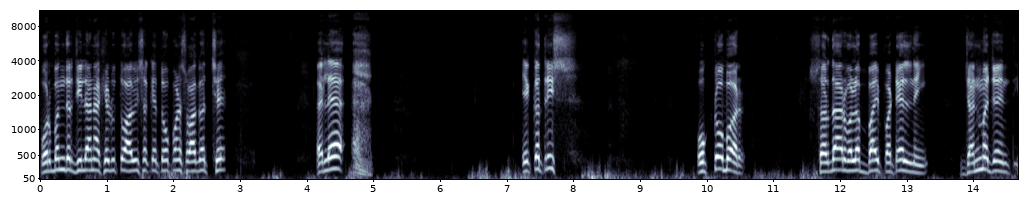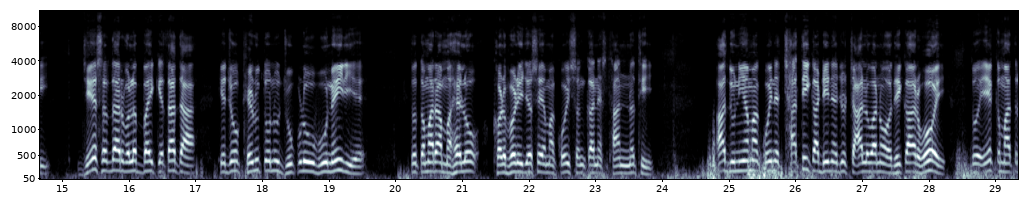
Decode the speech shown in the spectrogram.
પોરબંદર જિલ્લાના ખેડૂતો આવી શકે તો પણ સ્વાગત છે. એટલે એકત્રીસ ઓક્ટોબર સરદાર વલ્લભભાઈ પટેલની જન્મ જયંતિ જે સરદાર વલ્લભભાઈ કહેતા હતા કે જો ખેડૂતોનું ઝૂંપડું ઊભું નહીં રહે, તો તમારા મહેલો ખળભળી જશે, એમાં કોઈ શંકાને સ્થાન નથી. આ દુનિયામાં કોઈને છાતી કાઢીને જો ચાલવાનો અધિકાર હોય, તો એકમાત્ર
